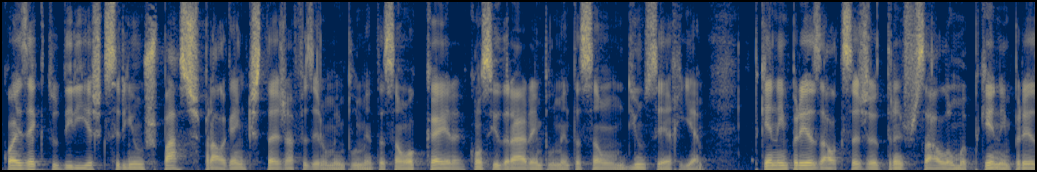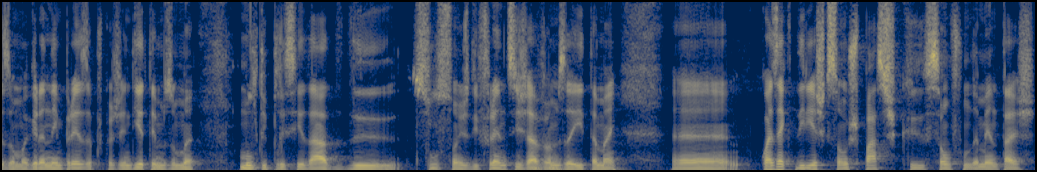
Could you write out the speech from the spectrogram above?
Quais é que tu dirias que seriam os passos para alguém que esteja a fazer uma implementação ou queira considerar a implementação de um CRM? Pequena empresa, algo que seja transversal a uma pequena empresa, uma grande empresa, porque hoje em dia temos uma multiplicidade de soluções diferentes e já vamos aí também. Uh, quais é que dirias que são os passos que são fundamentais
